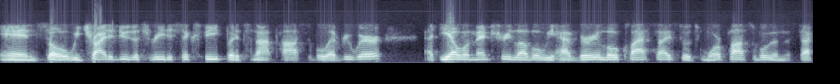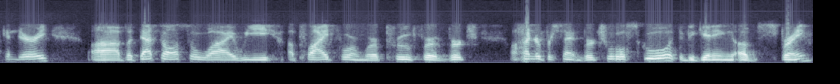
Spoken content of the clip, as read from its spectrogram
and so we try to do the three to six feet, but it's not possible everywhere. At the elementary level, we have very low class size, so it's more possible than the secondary. Uh, but that's also why we applied for and were approved for a virtual 100% virtual school at the beginning of spring.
